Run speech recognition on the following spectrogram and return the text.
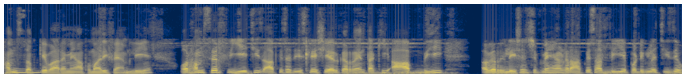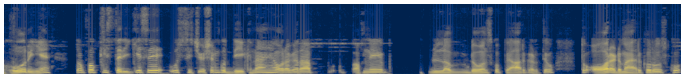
हम हम्म। सबके बारे में आप हमारी फैमिली है और हम सिर्फ़ ये चीज़ आपके साथ इसलिए शेयर कर रहे हैं ताकि आप भी अगर रिलेशनशिप में हैं अगर आपके साथ भी ये पर्टिकुलर चीज़ें हो रही हैं तो आपको किस तरीके से उस सिचुएशन को देखना है और अगर आप अपने लव वंस को प्यार करते हो तो और एडमायर करो उसको।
